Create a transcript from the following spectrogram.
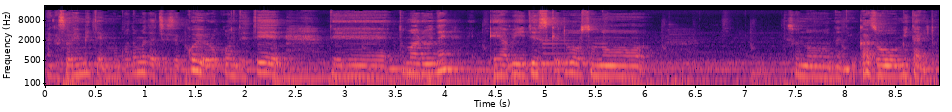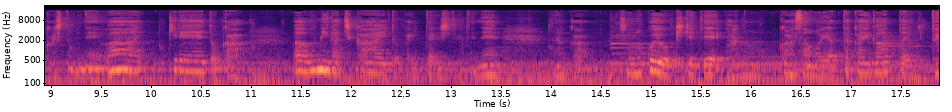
なんかそれ見ても子供たちすっごい喜んでてで泊まるねエアビーですけどそのその何画像を見たりとかしてもね「わあ綺麗とか「わあ海が近い」とか言ったりしててねなんかその声を聞けてあのお母さんはやった甲斐があったよって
